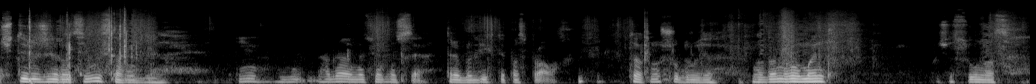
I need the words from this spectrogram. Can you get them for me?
Чотири жерлиці виставив, блін. І гадаю на цьому все. Треба бігти по справах. Так, ну що, друзі, на даний момент по часу у нас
